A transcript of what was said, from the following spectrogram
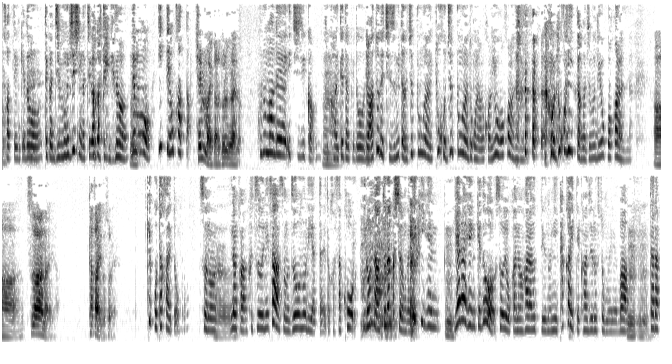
うかってんけど、てか自分自身が違うかってんけど、うんでも、行ってよかった。チェンマイからどれぐらいなの？車で1時間って書いてたけど、で、後で地図見たら10分ぐらい、徒歩10分ぐらいのところにあるから、ようわからへんねん。どこに行ったんか自分でよくわからへんねん。ああ、ツアーなんや。高いのそれ？結構高いと思う。その、うんなんか普通にさ、その象乗りやったりとかさ、こう、いろんなアトラクションができへん、うんやらへんけど、そういうお金を払うっていうのに高いって感じる人もいれば、うんうん。ただ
